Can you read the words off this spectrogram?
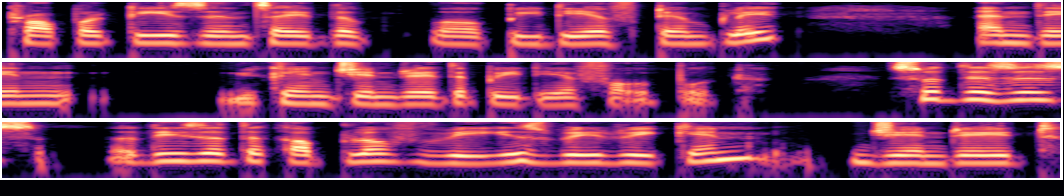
properties inside the uh, PDF template, and then you can generate the PDF output. So this is these are the couple of ways where we can generate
